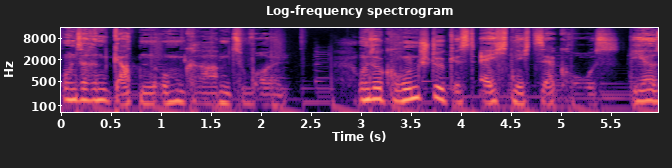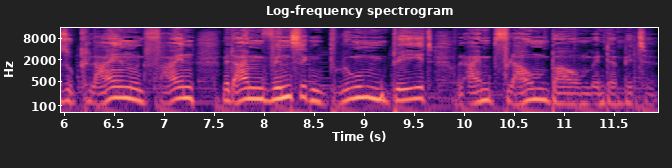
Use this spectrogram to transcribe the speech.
unseren Garten umgraben zu wollen. Unser Grundstück ist echt nicht sehr groß, eher so klein und fein mit einem winzigen Blumenbeet und einem Pflaumenbaum in der Mitte.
